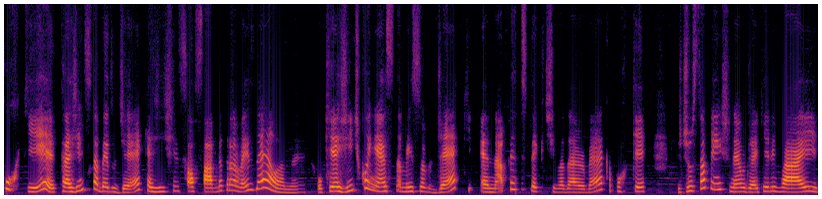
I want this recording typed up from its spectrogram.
porque, pra gente saber do Jack, a gente só sabe através dela, né? O que a gente conhece também sobre o Jack é na perspectiva da Rebeca, porque justamente, né, o Jack ele vai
